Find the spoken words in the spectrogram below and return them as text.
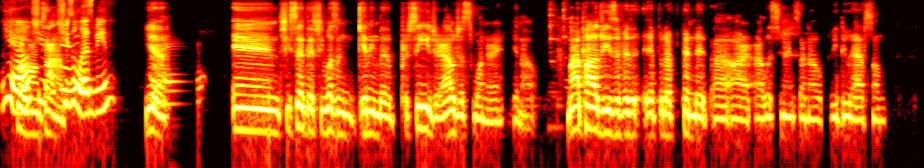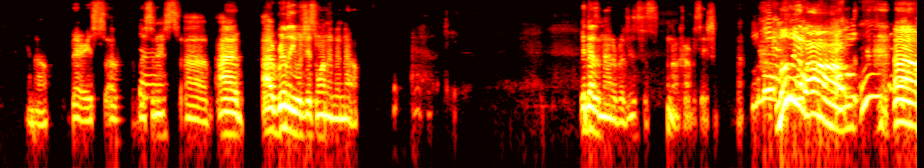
Yeah, she's time. she's a lesbian. Yeah. Okay. And she said that she wasn't getting the procedure. I was just wondering, you know. My apologies if it if it offended uh, our our listeners. I know we do have some, you know, various uh, listeners. Uh, I I really was just wanting to know. It doesn't matter, but it's just you know conversation. Moving along, uh,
